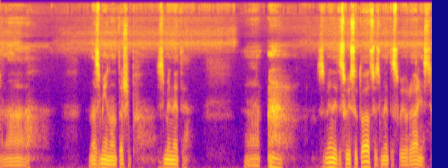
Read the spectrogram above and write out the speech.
на, на зміну, на те, щоб змінити, е, змінити свою ситуацію, змінити свою реальність.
